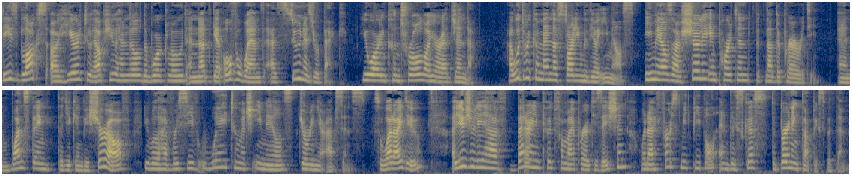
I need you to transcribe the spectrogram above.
These blocks are here to help you handle the workload and not get overwhelmed as soon as you're back. You are in control of your agenda. I would recommend starting with your emails. Emails are surely important, but not the priority. And one thing that you can be sure of, you will have received way too much emails during your absence. So, what I do, I usually have better input for my prioritization when I first meet people and discuss the burning topics with them.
